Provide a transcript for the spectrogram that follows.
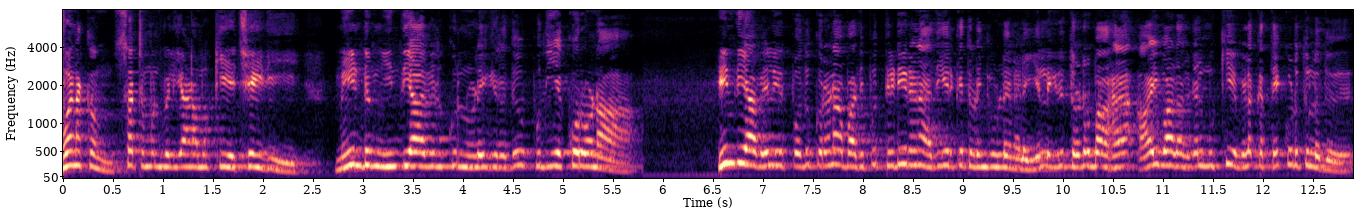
வணக்கம். சற்று முன் வெளியான முக்கிய செய்தி. மீண்டும் இந்தியாவிற்குள் நுழைகிறது புதிய கொரோனா. இந்தியாவில் இப்போது கொரோனா பாதிப்பு திடீரென அதிகரிக்க தொடங்கியுள்ள நிலையில் இது தொடர்பாக ஆய்வாளர்கள் முக்கிய விளக்கத்தை கொடுத்துள்ளது.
